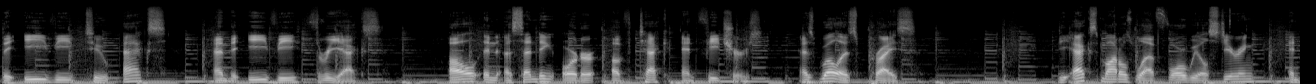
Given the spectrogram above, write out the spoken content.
the EV2X, and the EV3X, all in ascending order of tech and features, as well as price. The X models will have four wheel steering and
